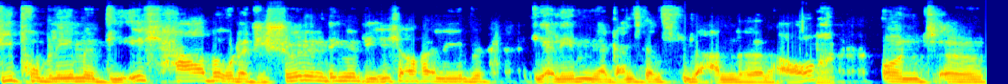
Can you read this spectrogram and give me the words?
die Probleme, die ich habe oder die schönen Dinge, die ich auch erlebe, die erleben ja ganz, ganz viele andere auch. Und, äh,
